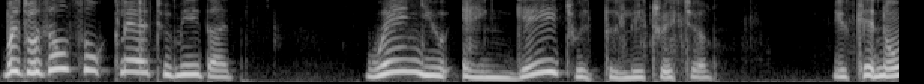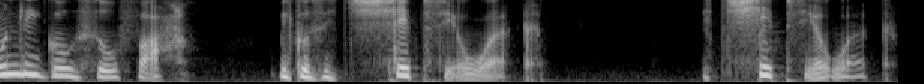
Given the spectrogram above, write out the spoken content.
But it was also clear to me that when you engage with the literature, you can only go so far because it shapes your work. It shapes your work.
